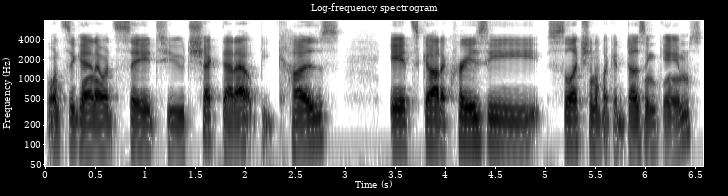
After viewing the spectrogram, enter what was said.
Once again, I would say to check that out because it's got a crazy selection of like a dozen games.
